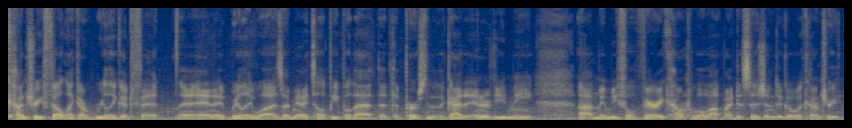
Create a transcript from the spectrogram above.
country felt like a really good fit, and it really was. I mean, I tell people that that the person, the guy that interviewed me, uh, made me feel very comfortable about my decision to go with country,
